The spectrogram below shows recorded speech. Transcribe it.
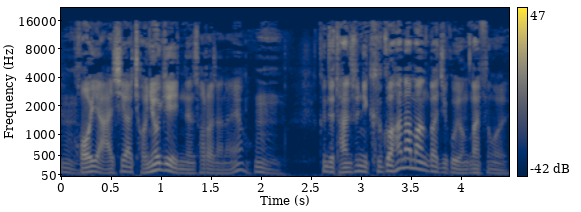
음. 거의 아시아 전역에 있는 설화잖아요. 음. 근데 단순히 그거 하나만 가지고 연관성을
